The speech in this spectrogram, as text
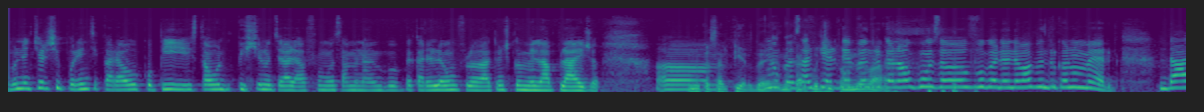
ne cer și părinții care au copii, stau în piscinuțele alea frumos pe care le umflă atunci când vin la plajă. Uh, nu că s-ar pierde. Nu, nu că s-ar pierde pentru că n-au cum să fugă de undeva pentru că nu merg. Dar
